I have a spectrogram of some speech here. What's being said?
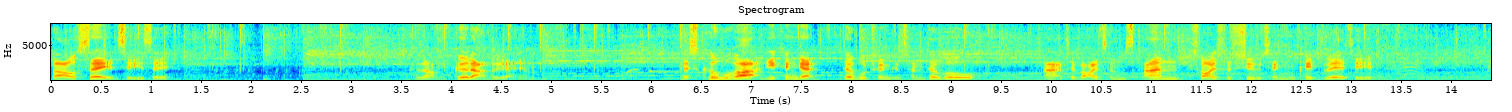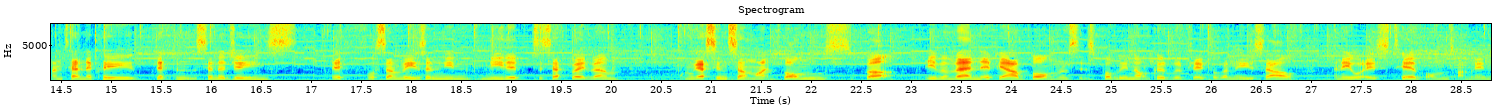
But I'll say it's easy. Because I'm good at the game. It's cool that you can get double trinkets and double active items and tries for shooting capability. And technically different synergies if for some reason you needed to separate them. I'm guessing something like bombs, but even then, if you have bombs, it's probably not good with Jacob and Esau. Anyways, tier bombs, I mean,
